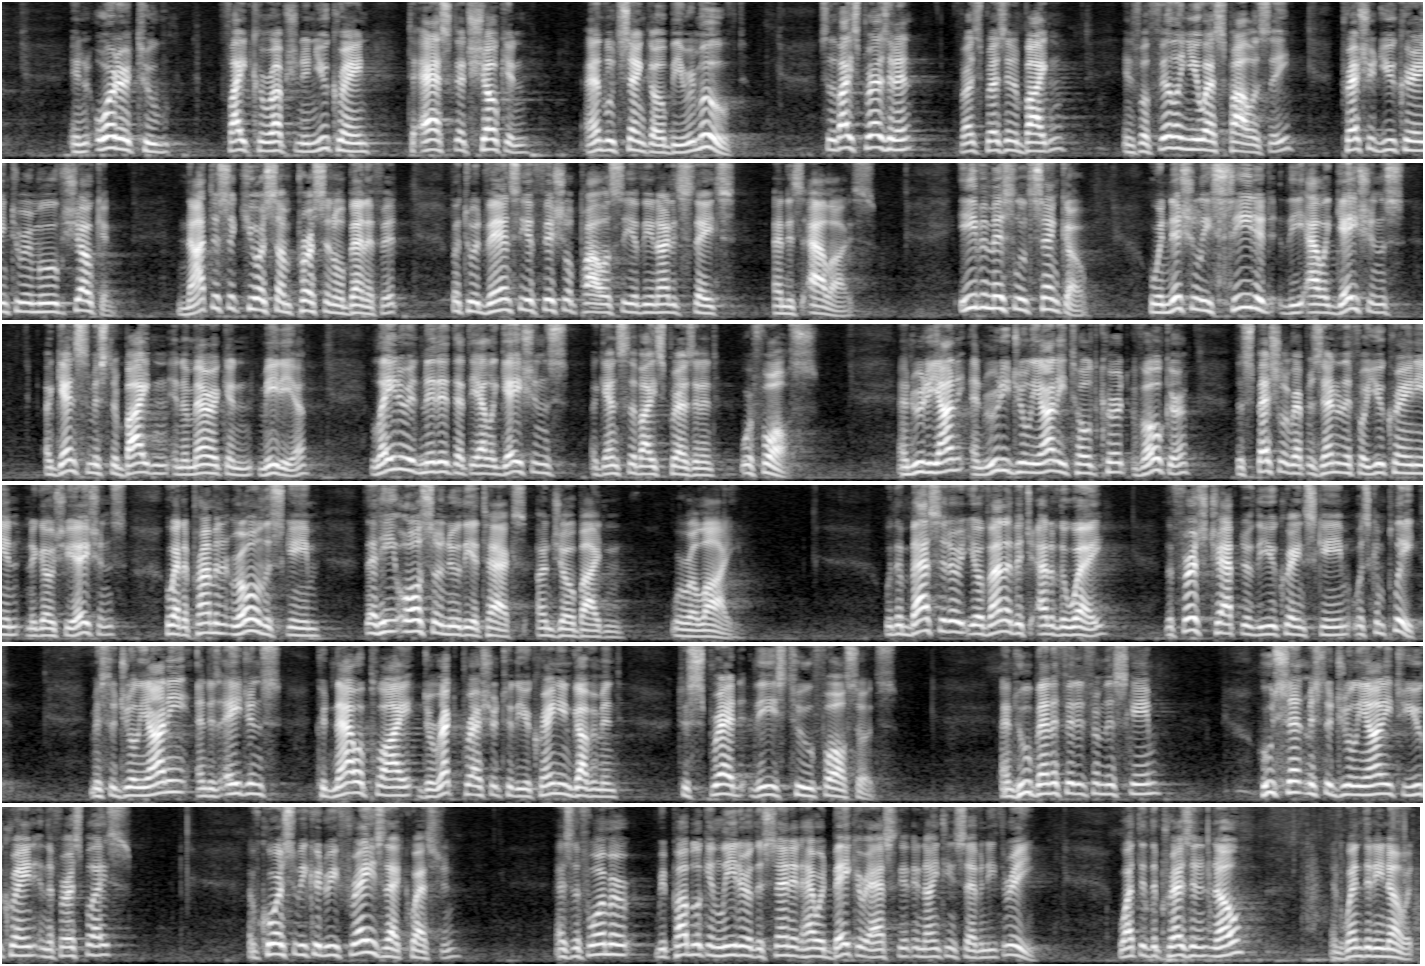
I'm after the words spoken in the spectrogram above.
in order to fight corruption in Ukraine to ask that Shokin and Lutsenko be removed. So the Vice President, Vice President Biden, in fulfilling U.S. policy, pressured Ukraine to remove Shokin, not to secure some personal benefit, but to advance the official policy of the United States and its allies. Even Ms. Lutsenko, who initially seeded the allegations against Mr. Biden in American media, later admitted that the allegations against the vice president were false. And Rudy, and Rudy Giuliani told Kurt Volker, the special representative for Ukrainian negotiations, who had a prominent role in the scheme, that he also knew the attacks on Joe Biden were a lie. With Ambassador Yovanovitch out of the way, the first chapter of the Ukraine scheme was complete. Mr. Giuliani and his agents could now apply direct pressure to the Ukrainian government to spread these two falsehoods. And who benefited from this scheme? Who sent Mr. Giuliani to Ukraine in the first place? Of course, we could rephrase that question as the former Republican leader of the Senate, Howard Baker, asked it in 1973. What did the president know, and when did he know it?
